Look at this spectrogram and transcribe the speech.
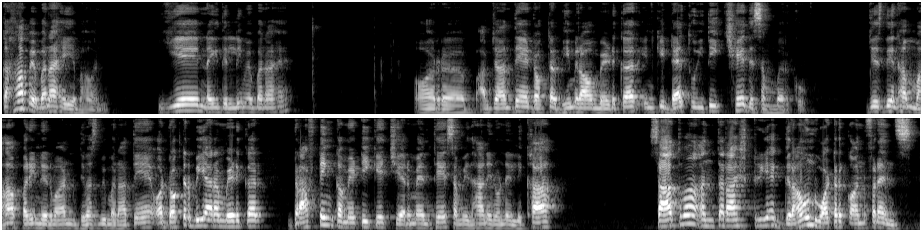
कहाँ पे बना है ये भवन? ये नई दिल्ली में बना है। और, आप जानते हैं, डॉक्टर भीमराव अंबेडकर इनकी डेथ हुई थी 6 दिसंबर को, जिस दिन हम महापरिनिर्वाण दिवस भी मनाते हैं। और doctor B R Ambedkar drafting committee के चेयरमैन थे, संविधान इन्होंने लिखा। सातवां अंतर्राष्ट्रीय ग्राउंड वाटर कॉन्फ्रेंस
